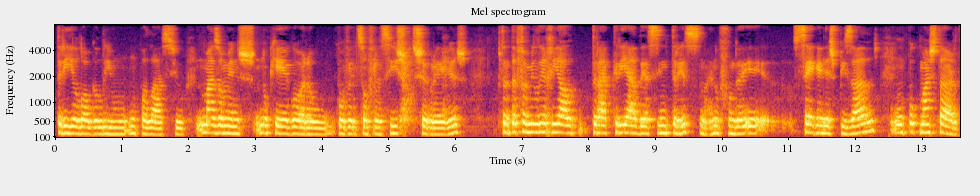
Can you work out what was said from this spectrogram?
teria logo ali um, um, palácio, mais ou menos no que é agora o Convento de São Francisco de Chabregas. Portanto, a família real terá criado esse interesse, não é? No fundo, é, seguem-lhe as pisadas. Um pouco mais tarde,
